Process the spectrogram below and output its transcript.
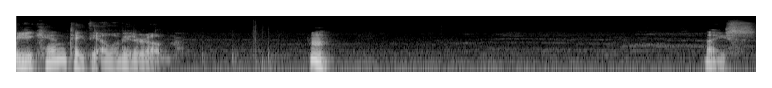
So you can take the elevator up. Hmm. Nice.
